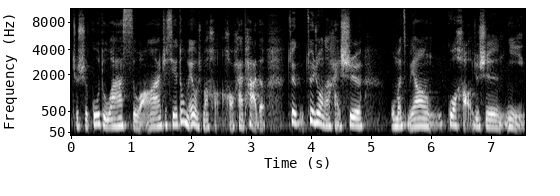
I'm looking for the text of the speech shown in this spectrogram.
就是孤独啊、死亡啊这些都没有什么好好害怕的。最最重要的还是我们怎么样过好，就是你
